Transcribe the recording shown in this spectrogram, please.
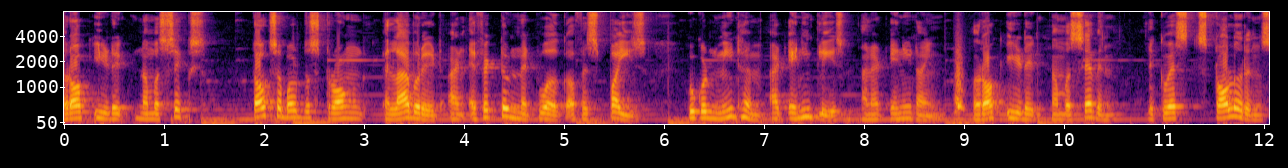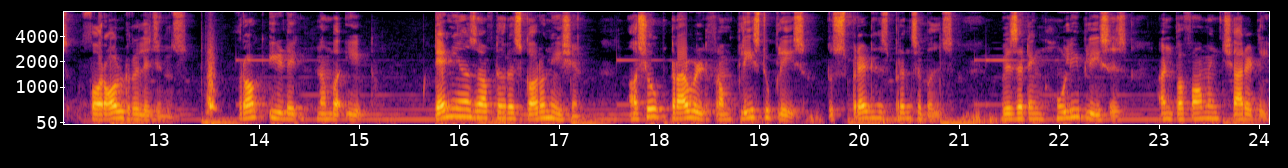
Rock Edict number 6 talks about the strong, elaborate, and effective network of his spies who could meet him at any place and at any time. Rock Edict number 7 requests tolerance for all religions. Rock Edict number 8 10 years after his coronation, Ashok travelled from place to place to spread his principles, visiting holy places and performing charity.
